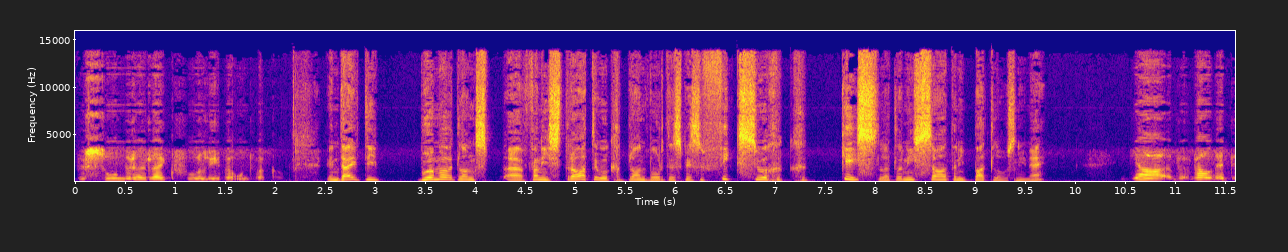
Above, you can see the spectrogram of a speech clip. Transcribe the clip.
besondere ryk voellewe ontwikkel. En dit die bome wat langs uh, van die strate ook geplant word, is spesifiek so gekies dat hulle nie saad in die pad los nie, né? Ja, wel dit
